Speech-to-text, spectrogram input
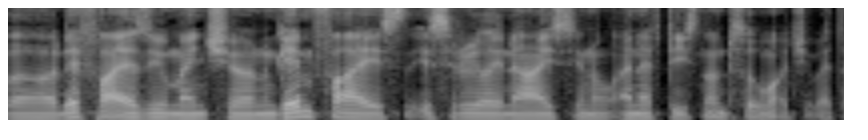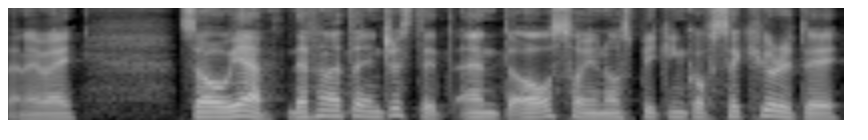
uh, DeFi, as you mentioned, GameFi is, is really nice. You know, NFTs not so much, but anyway. So yeah, definitely interested. And also, you know, speaking of security,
